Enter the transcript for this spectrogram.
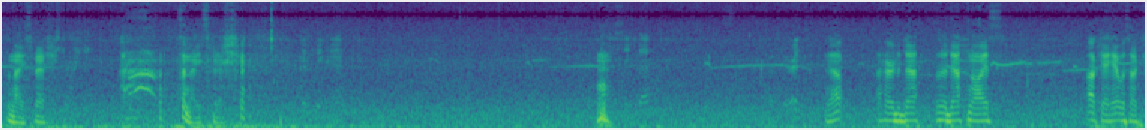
It's a nice fish. it's a nice fish. Heard the death the death noise. Okay, it was hooked.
